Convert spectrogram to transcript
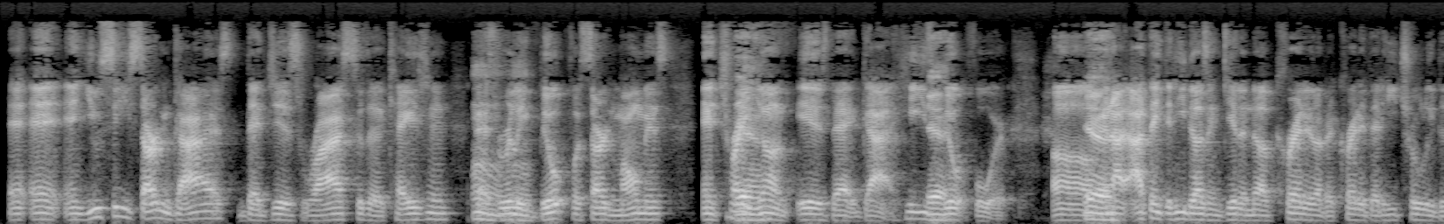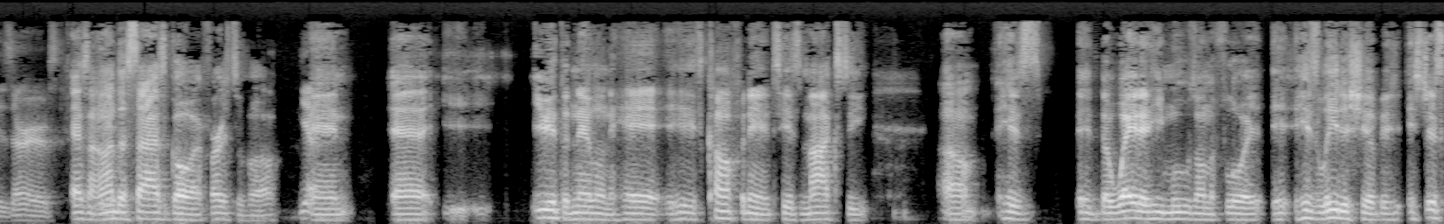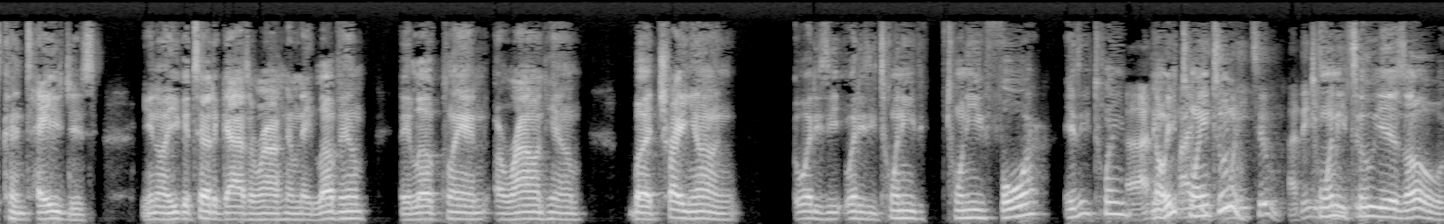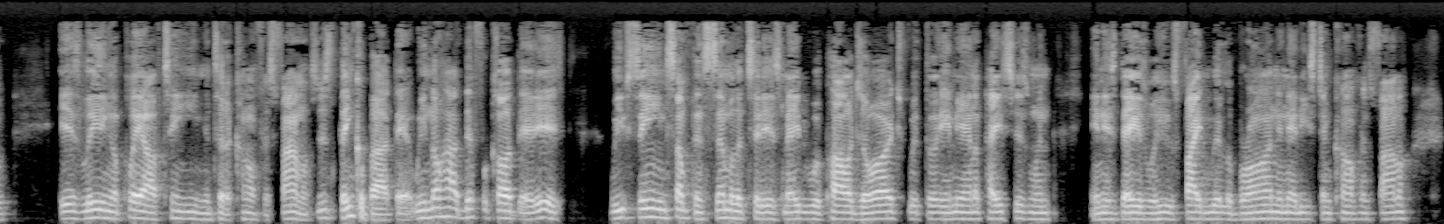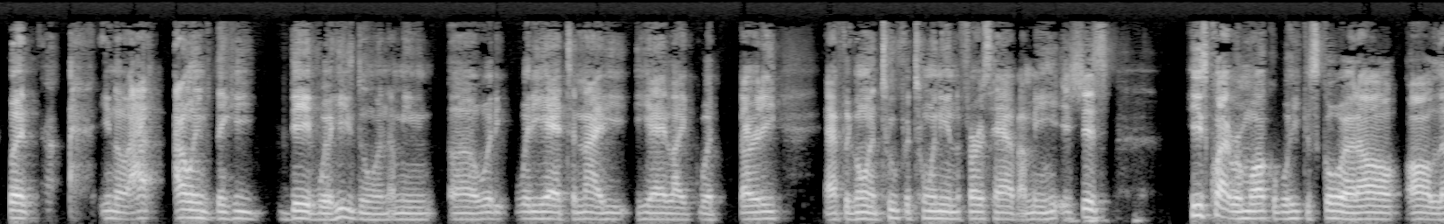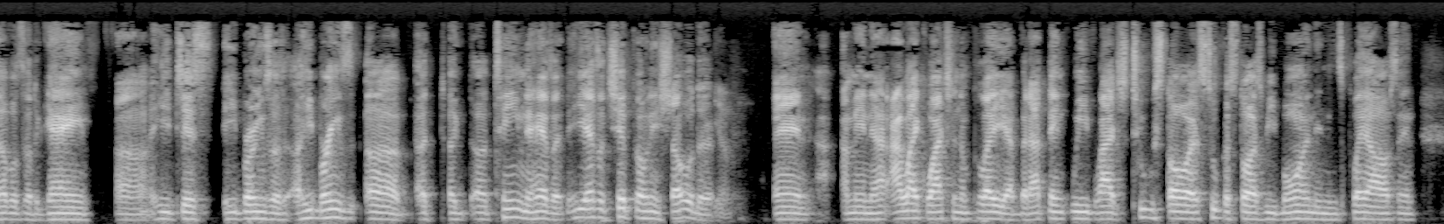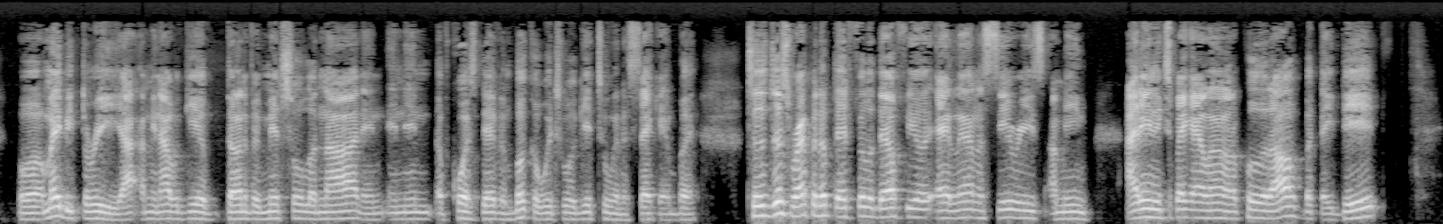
And, and, and you see certain guys that just rise to the occasion that's mm-hmm. really built for certain moments. And Trae yeah. Young is that guy. He's yeah. built for it. Um, yeah. And I, I, think that he doesn't get enough credit or the credit that he truly deserves. As an and, undersized guard, first of all. Yeah. And uh, you hit the nail on the head. His confidence, his moxie, um, his, the way that he moves on the floor, his leadership is it's just contagious. You know, you could tell the guys around him they love him. They love playing around him. But Trae Young, what is he? What is he? 20, 24? Is he 20? Uh, no, he's 22. 22. I think 22, 22 years old is leading a playoff team into the conference finals. Just think about that. We know how difficult that is. We've seen something similar to this maybe with Paul George with the Indiana Pacers when in his days where he was fighting with LeBron in that Eastern Conference final. But you know, I, I don't even think he did what he's doing. I mean, uh, what he what he had tonight, he he had like what 30 after going 2 for 20 in the first half. I mean, it's just he's quite remarkable. He can score at all all levels of the game. Uh, he just he brings a he brings a, a, a, team that has a he has a chip on his shoulder, yeah. and I mean I, I, like watching him play. But I think we've watched two stars, superstars, be born in these playoffs, and well maybe three. I, I mean I would give Donovan Mitchell a nod, and and then of course Devin Booker, which we'll get to in a second. But to just wrapping up that Philadelphia Atlanta series, I mean I didn't expect Atlanta to pull it off, but they did.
